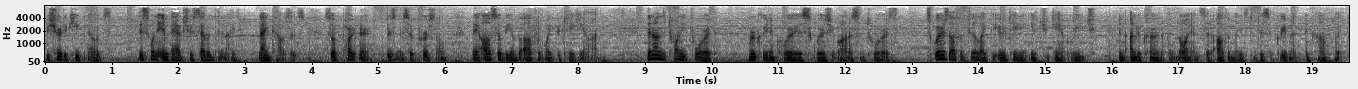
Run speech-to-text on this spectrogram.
Be sure to keep notes. This one impacts your seventh and ninth, ninth houses, so a partner, business or personal, may also be involved in what you're taking on. Then on the 24th, Mercury in Aquarius squares Uranus and Taurus. Squares often feel like the irritating itch you can't reach an undercurrent of annoyance that often leads to disagreement and conflict.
